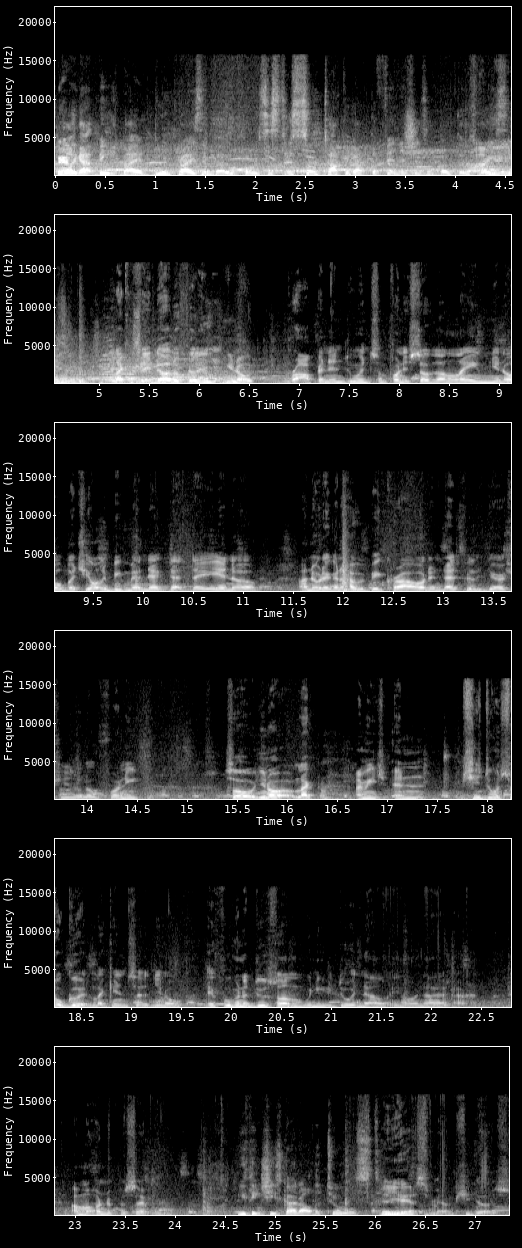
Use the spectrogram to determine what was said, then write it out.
barely got beat by Blue Prize and both horses. Just sort of talk about the finishes of both those I races. mean, like I say, the other filly, you know, propping and doing some funny stuff down the lane, you know, but she only beat my neck that day, and uh, I know they're gonna have a big crowd, and that's really there, she's a little funny. So, you know, like, I mean, and she's doing so good, like Ian said, you know, if we're gonna do something, we need to do it now, you know, and I, I'm 100% with her. you think she's got all the tools too? Yes, ma'am, she does.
